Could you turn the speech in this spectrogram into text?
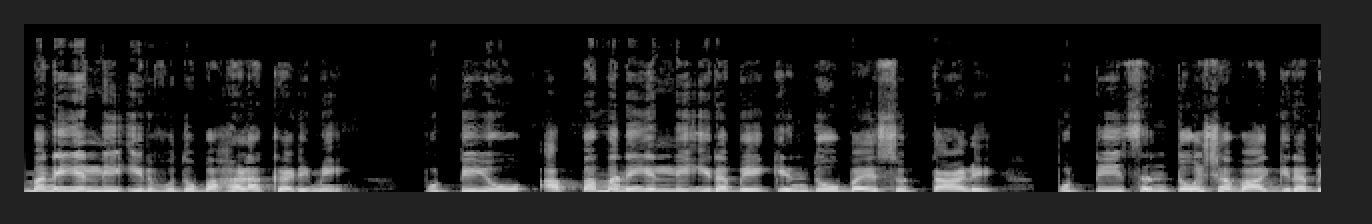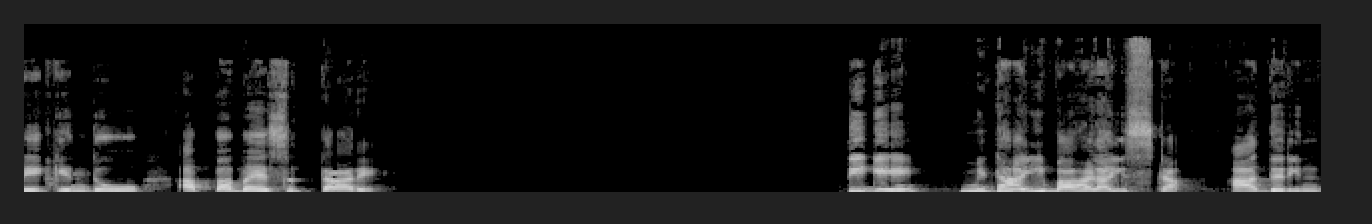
ಮನೆಯಲ್ಲಿ ಇರುವುದು ಬಹಳ ಕಡಿಮೆ. ಪುಟ್ಟಿಯು ಅಪ್ಪ ಮನೆಯಲ್ಲಿ ಇರಬೇಕೆಂದು ಬಯಸುತ್ತಾಳೆ. ಪುಟ್ಟಿ ಸಂತೋಷವಾಗಿರಬೇಕೆಂದು ಅಪ್ಪ ಬಯಸುತ್ತಾರೆ. ಪುಟ್ಟಿಗೆ ಮಿಠಾಯಿ ಬಹಳ ಇಷ್ಟ. ಆದ್ದರಿಂದ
